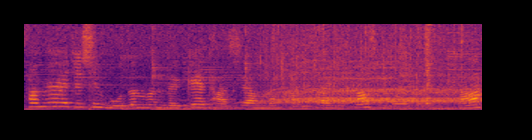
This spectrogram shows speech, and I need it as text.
참여해주신 모든 분들께 다시 한번 감사 인사 전달드립니다.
